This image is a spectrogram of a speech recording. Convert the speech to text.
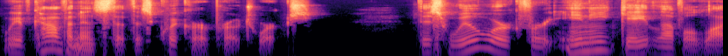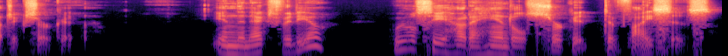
we have confidence that this quicker approach works. This will work for any gate-level logic circuit. In the next video, we will see how to handle circuit devices.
